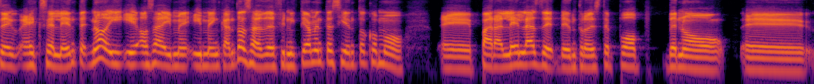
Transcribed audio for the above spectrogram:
Excelente. No, y, o sea, y me, y me, encantó. O sea, definitivamente siento como eh, paralelas de, dentro de este pop de no. Eh,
